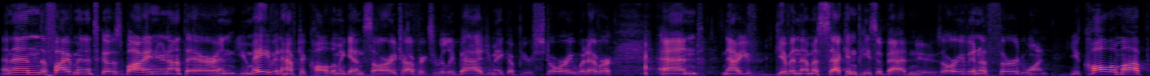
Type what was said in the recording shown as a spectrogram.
and then the five minutes goes by and you're not there, and you may even have to call them again. Sorry, traffic's really bad. You make up your story, whatever. And now you've given them a second piece of bad news, or even a third one. You call them up,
